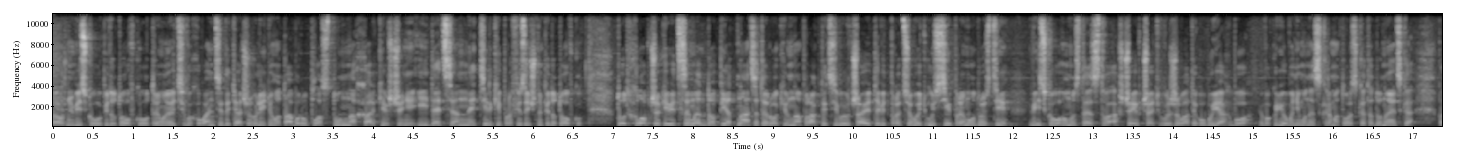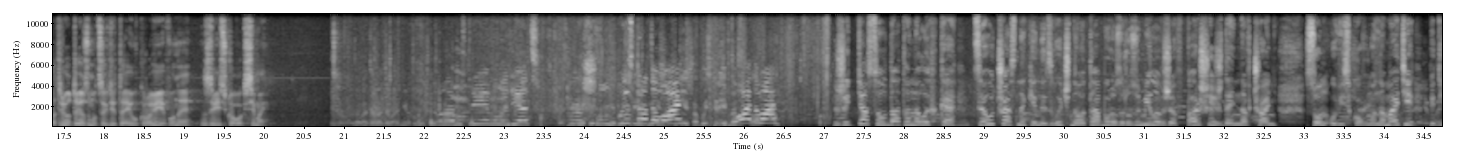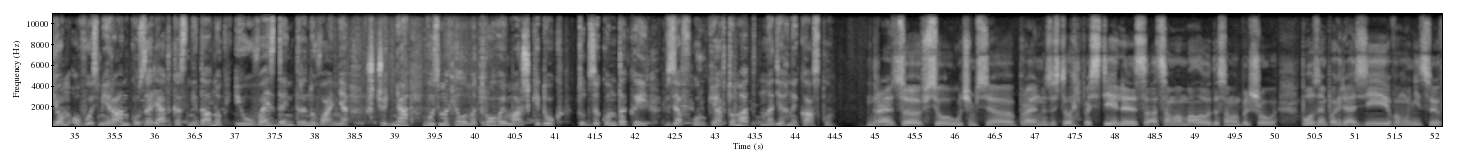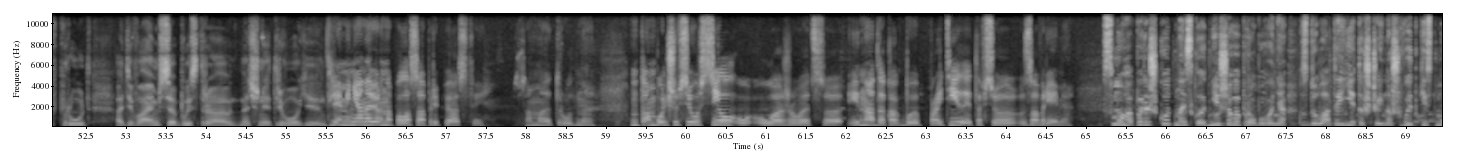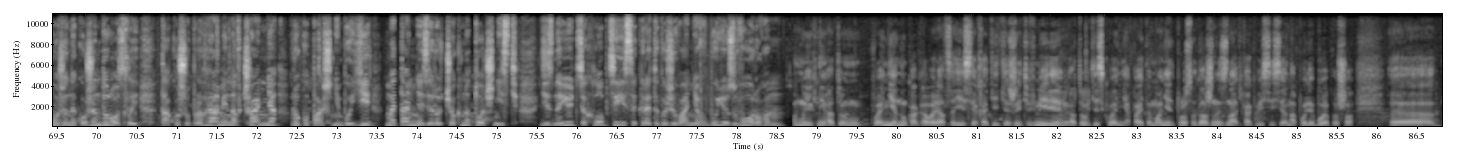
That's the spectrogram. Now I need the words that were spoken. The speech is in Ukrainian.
Справжню військову підготовку отримують вихованці дитячого літнього табору Пластун на Харківщині. І йдеться не тільки про фізичну підготовку. Тут хлопчики від 7 до 15 років на практиці вивчають та відпрацьовують усі премудрості військового мистецтва, а ще й вчать виживати у боях, бо евакуйовані вони з Краматорська та Донецька. Патріотизм у цих дітей у крові. Вони з військових сімей. Давай быстрее, молодец. Прошел. Быстро, давай. Давай, давай. Життя солдата нелегке. Це учасники незвичного табору зрозуміли вже в перший ж день навчань. Сон у військовому наметі, підйом о восьмій ранку, зарядка, сніданок і увесь день тренування. Щодня восьмикілометровий марш кідок. Тут закон такий: взяв у руки автомат, надягни каску. Нравится все, учимся правильно застилать постели от самого малого до самого большого. Ползаем по грязи, в амуницию, в пруд, одеваемся быстро, ночные тревоги. Для меня, наверное, полоса препятствий самое трудное. Ну, там больше всего сил улаживается, и надо как бы пройти это все за время. Смуга перешкод найскладніше випробування. Здолати її та ще й на швидкість може не кожен дорослий. Також у програмі навчання, рукопашні бої, метання зірочок на точність. Дізнаються хлопці і секрети виживання в бою з ворогом. Мы их не готовим к войне, ну, как говорится, если хотите жить в мире, готовьтесь к войне. Поэтому они просто должны знать, как вести себя на поле боя, потому что э,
